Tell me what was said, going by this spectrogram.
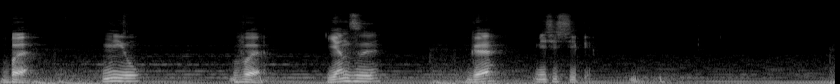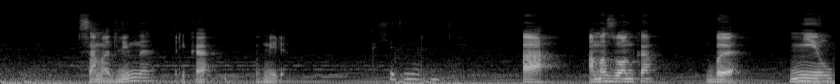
Б. Нил. В. Янзы. Г. Миссисипи. Самая длинная река в мире. Какие там варианты? А. Амазонка. Б. Нил.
